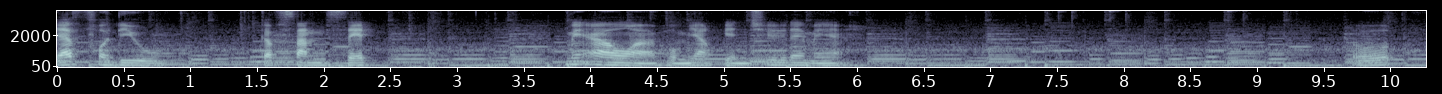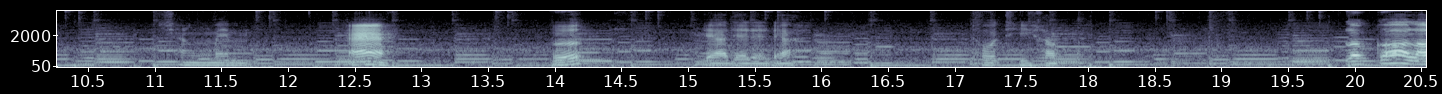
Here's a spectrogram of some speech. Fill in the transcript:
d a f f o d i l กับ Sunset ไม่เอาอะ ผมอยากเปลี่ยนชื่อได้ไหมอะโอ้ช่างแม่นอะเออเดี๋ยวเดี๋ยวเดี๋ยวเดี๋ยวโทษทีครับ แล้วก็เรา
